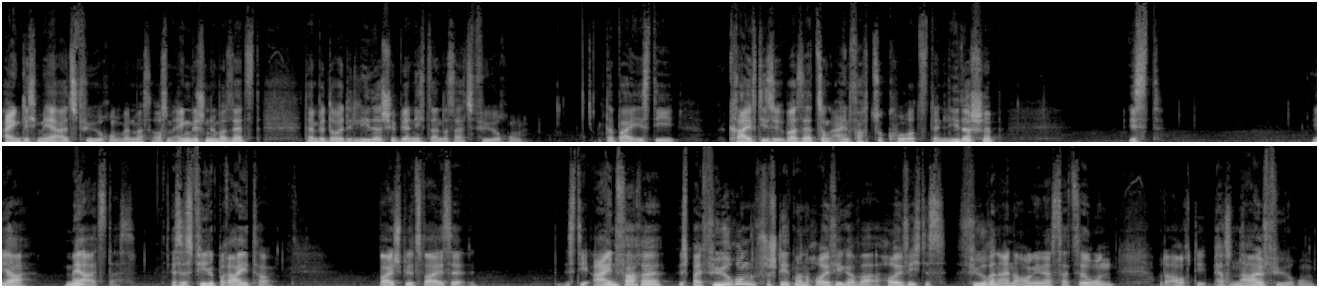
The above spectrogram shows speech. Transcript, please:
eigentlich mehr als Führung. Wenn man es aus dem Englischen übersetzt, dann bedeutet Leadership ja nichts anderes als Führung. Dabei ist die, greift diese Übersetzung einfach zu kurz, denn Leadership ist ja mehr als das. Es ist viel breiter. Beispielsweise ist die einfache, ist bei Führung, versteht man häufiger, häufig das Führen einer Organisation oder auch die Personalführung.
